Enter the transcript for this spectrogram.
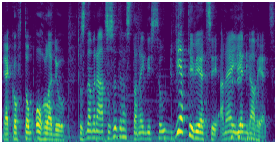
Jako v tom ohledu. To znamená, co se teda stane, když jsou dvě ty věci a ne jedna věc.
